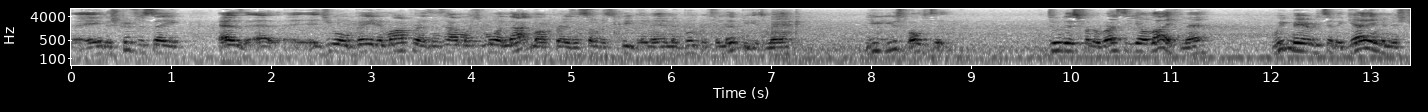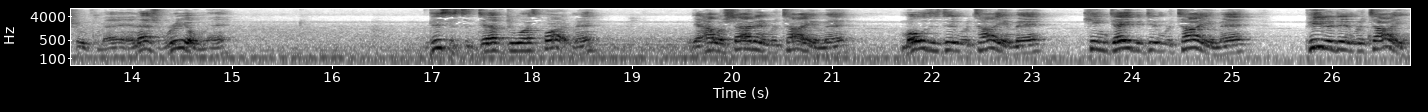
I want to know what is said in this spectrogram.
the scriptures say, as, as, as, you obeyed in my presence, how much more not my presence, so to speak, in, in the book of Philippians, man. You you supposed to do this for the rest of your life, man. We married to the game in this truth, man, and that's real, man. This is to death do us part, man. Yahweh Shah didn't retire, man. Moses didn't retire, man. King David didn't retire, man. Peter didn't retire.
